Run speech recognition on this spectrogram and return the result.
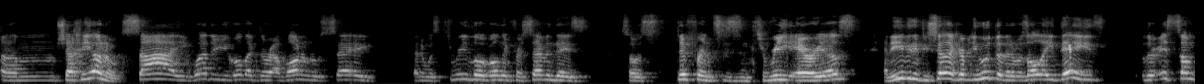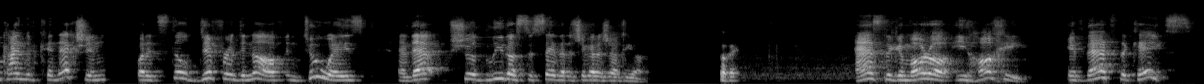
um, Shechiyanu, Sai, whether you go like the Rabbanon who say that it was three log only for seven days, so it's differences in three areas. And even if you say like Rabbi Yehuda that it was all eight days, there is some kind of connection, but it's still different enough in two ways, and that should lead us to say that it's Shagara Shachiyan. Okay. Ask the Gemara, Ihachi, if that's the case,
